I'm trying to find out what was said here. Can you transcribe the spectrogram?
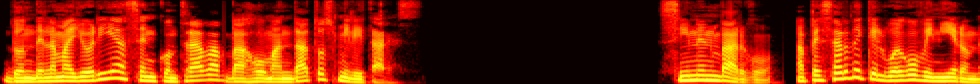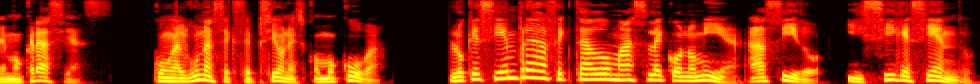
donde la mayoría se encontraba bajo mandatos militares. Sin embargo, a pesar de que luego vinieron democracias, con algunas excepciones como Cuba, lo que siempre ha afectado más la economía ha sido, y sigue siendo,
